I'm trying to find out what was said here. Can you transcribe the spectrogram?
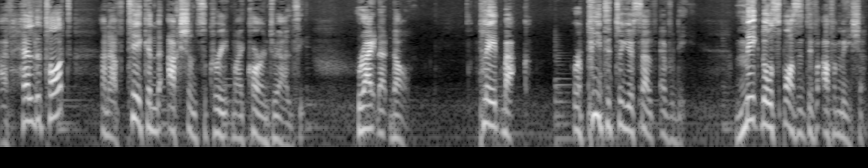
I've held the thought, and I've taken the actions to create my current reality. Write that down. Play it back. Repeat it to yourself every day. Make those positive affirmations.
